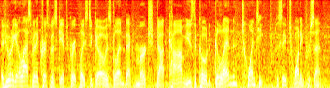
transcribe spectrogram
If you want to get a last minute Christmas gift, great place to go is glenbeckmerch.com. Use the code GLEN20 to save 20%.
